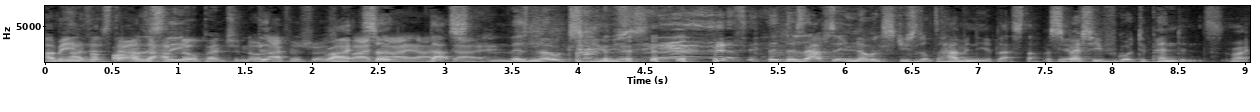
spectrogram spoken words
I mean, as it stands, honestly, I have no pension, no the- life insurance. Right, If I so die, I that's die. there's no excuse. there's absolutely no excuse not to have any of that stuff, especially if you've got dependents, right?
